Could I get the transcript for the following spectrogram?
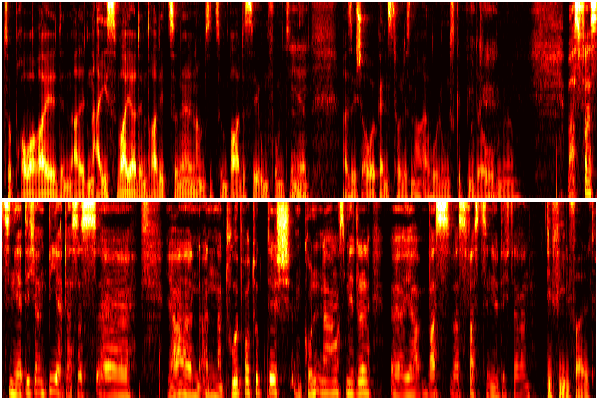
zur Brauerei, den alten Eisweiher, den traditionellen, haben sie zum Badesee umfunktioniert. Mhm. Also ist auch ein ganz tolles Naherholungsgebiet okay. da oben. Ja. Was fasziniert dich an Bier? Dass es äh, ja, ein, ein, Naturprodukt ist, ein Grundnahrungsmittel. Äh, ja, was, was fasziniert dich daran? Die Vielfalt.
